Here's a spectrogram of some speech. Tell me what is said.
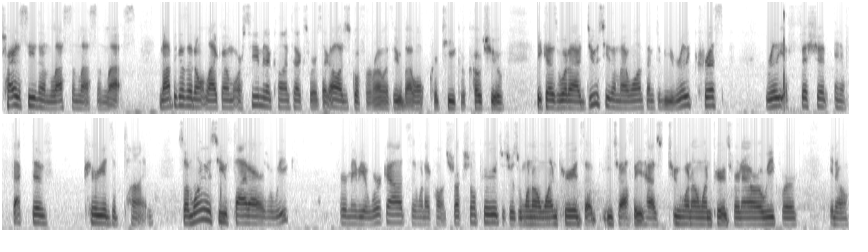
try to see them less and less and less. Not because I don't like them or see them in a context where it's like, oh, I'll just go for a run with you, but I won't critique or coach you. Because when I do see them, I want them to be really crisp, really efficient, and effective periods of time. So I'm only going to see you five hours a week for maybe a workouts and what I call instructional periods, which is one-on-one periods that each athlete has two one-on-one periods for an hour a week where, you know,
